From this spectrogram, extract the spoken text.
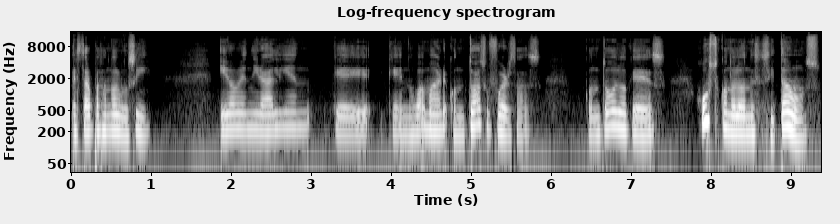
estar pasando algo así. Y va a venir alguien que, que nos va a amar con todas sus fuerzas, con todo lo que es, justo cuando lo necesitamos.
